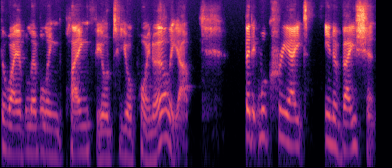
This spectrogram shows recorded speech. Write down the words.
the way of leveling the playing field to your point earlier? But it will create innovation.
